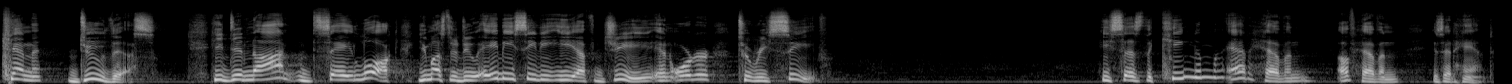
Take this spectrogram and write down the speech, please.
can do this? He did not say, look, you must do A, B, C, D, E, F, G in order to receive. He says, The kingdom at heaven of heaven is at hand.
